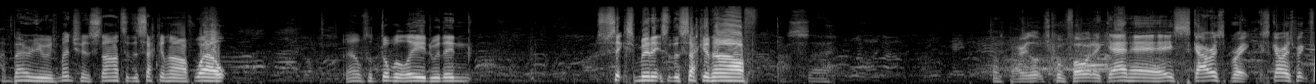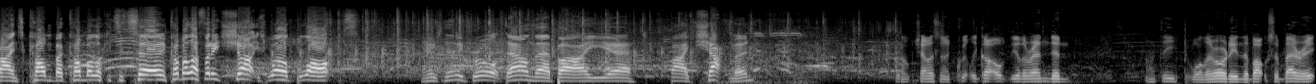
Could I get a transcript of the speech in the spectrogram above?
And Bury, who was mentioned, started the second half well. Able to double lead within six minutes of the second half. Uh, does Bury looks to come forward again here. Here's Scarisbrick. Scarisbrick finds Comber. Comber looking to turn. Comber left footed shot. It's well blocked. he was nearly brought down there by uh, by Chapman. Chalison quickly got up the other end and deep. Well, they're already in the box of Bury.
